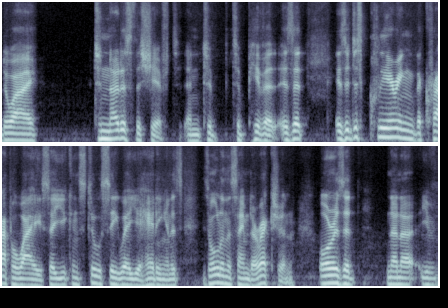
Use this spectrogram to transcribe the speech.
do I to notice the shift and to to pivot is it is it just clearing the crap away so you can still see where you're heading and it's it's all in the same direction or is it no no you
